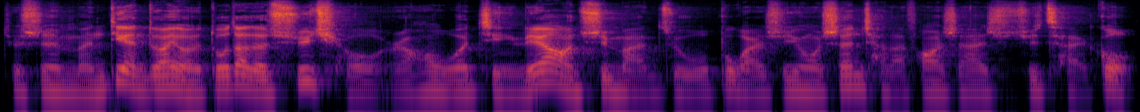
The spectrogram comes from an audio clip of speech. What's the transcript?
就是门店端有多大的需求，然后我尽量去满足，不管是用生产的方式还是去采购。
